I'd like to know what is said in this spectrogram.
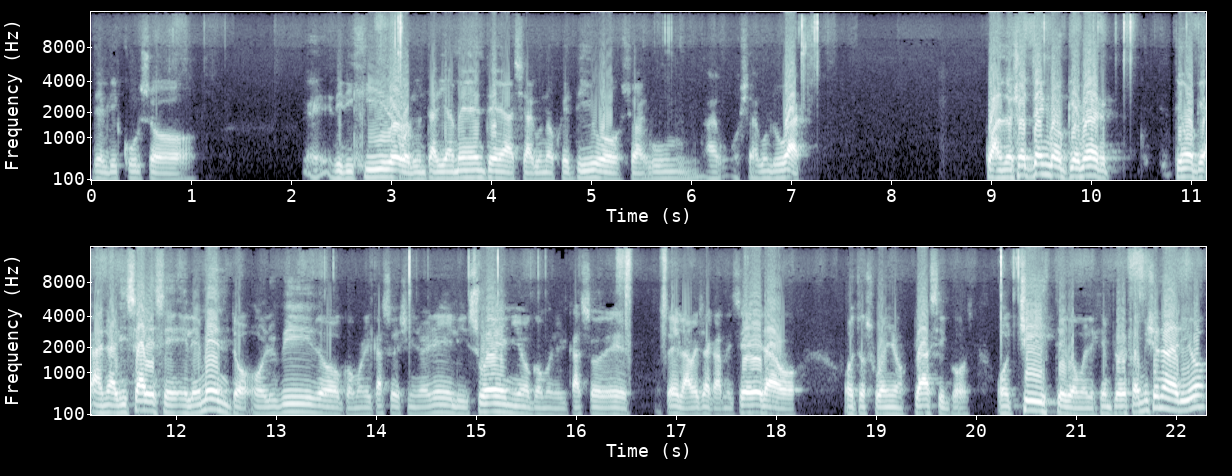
del discurso eh, dirigido voluntariamente hacia algún objetivo o algún, hacia algún lugar. Cuando yo tengo que ver, tengo que analizar ese elemento, olvido, como en el caso de Signorelli, sueño, como en el caso de, no sé, La Bella Carnicera o otros sueños clásicos, o chiste, como el ejemplo de Famillonario,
